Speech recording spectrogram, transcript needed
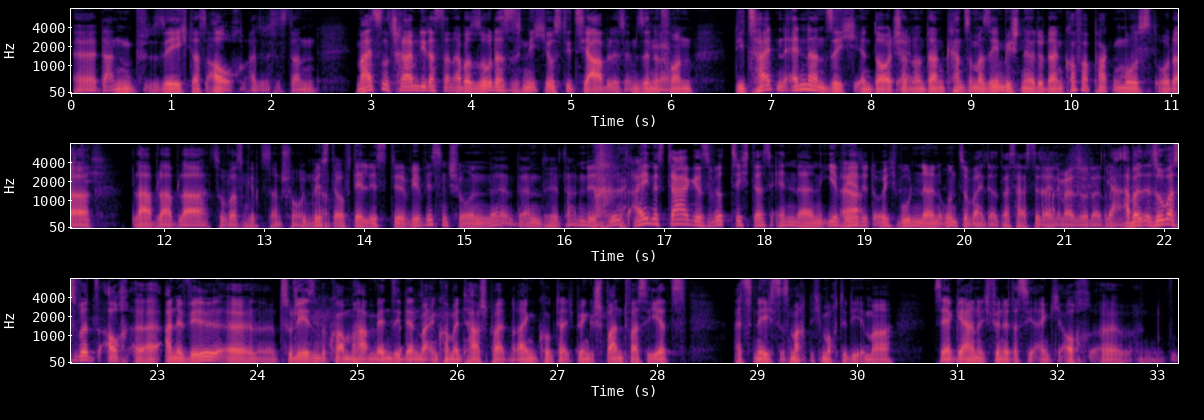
äh, dann sehe ich das auch. Also das ist dann, meistens schreiben die das dann aber so, dass es nicht justiziabel ist im Sinne genau. von, die Zeiten ändern sich in Deutschland ja. und dann kannst du mal sehen, wie schnell du deinen Koffer packen musst oder Richtig bla bla bla. Sowas gibt's dann schon. Du bist ja. auf der Liste, wir wissen schon, ne? dann, dann wird, eines Tages wird sich das ändern, ihr ja. werdet euch wundern und so weiter. Das hast du dann immer so da drin. Ja, aber sowas wird auch äh, Anne Will äh, zu lesen bekommen haben, wenn sie denn mal in Kommentarspalten reingeguckt hat. Ich bin gespannt, was sie jetzt als nächstes macht. Ich mochte die immer sehr gerne. Ich finde, dass sie eigentlich auch äh,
